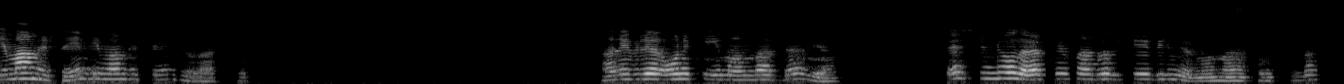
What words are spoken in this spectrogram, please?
İmam Hüseyin, İmam Hüseyin diyorlar. Aleviler 12 imamlar der ya. Ben sünni olarak pek fazla bir şey bilmiyorum onların konusunda.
